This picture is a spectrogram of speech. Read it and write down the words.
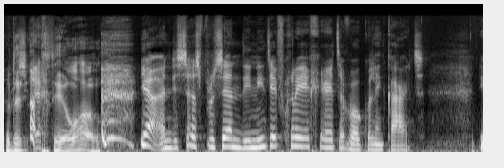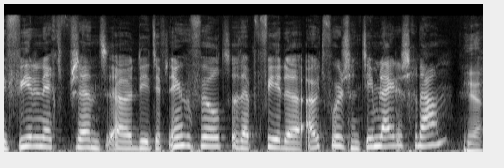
Dat is echt heel hoog. Ja, en die 6% die niet heeft gereageerd, hebben we ook al in kaart. Die 94% uh, die het heeft ingevuld, dat heb ik via de uitvoerders en teamleiders gedaan. Ja.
